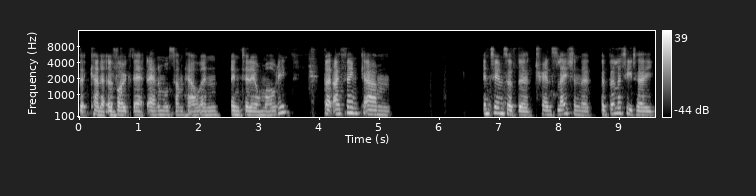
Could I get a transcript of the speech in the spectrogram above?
that kind of evoke that animal somehow in, in Te Reo Māori. But I think um, in terms of the translation, the ability to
